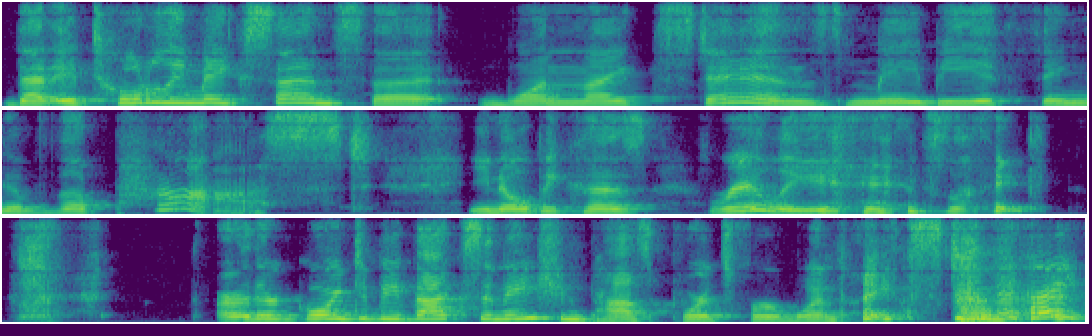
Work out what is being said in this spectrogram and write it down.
That it totally makes sense that one night stands may be a thing of the past, you know, because really it's like are there going to be vaccination passports for one night stand? right.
